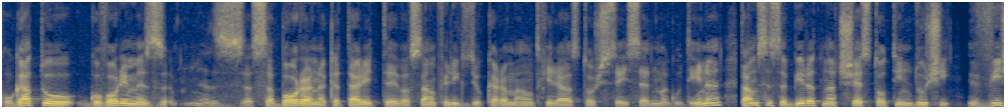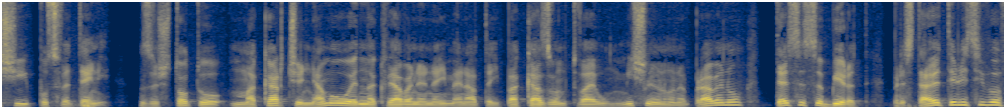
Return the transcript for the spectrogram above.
Когато говорим за, за събора на катарите в Сан Феликс Дю Караман от 1167 година, там се събират над 600 души, висши посветени. Защото макар, че няма уеднаквяване на имената, и пак казвам, това е умишлено направено, те се събират. Представете ли си в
